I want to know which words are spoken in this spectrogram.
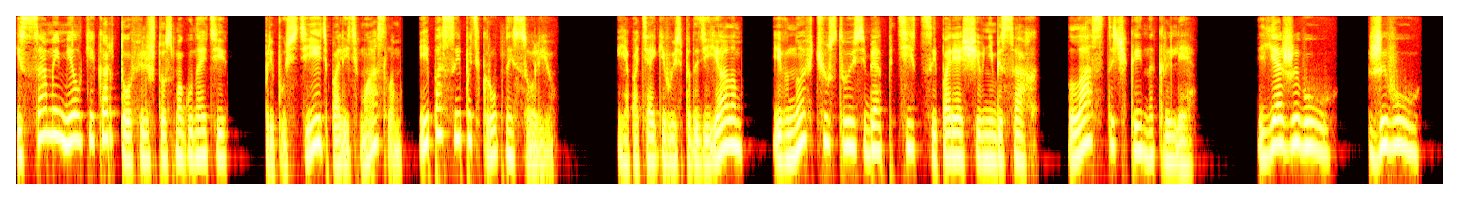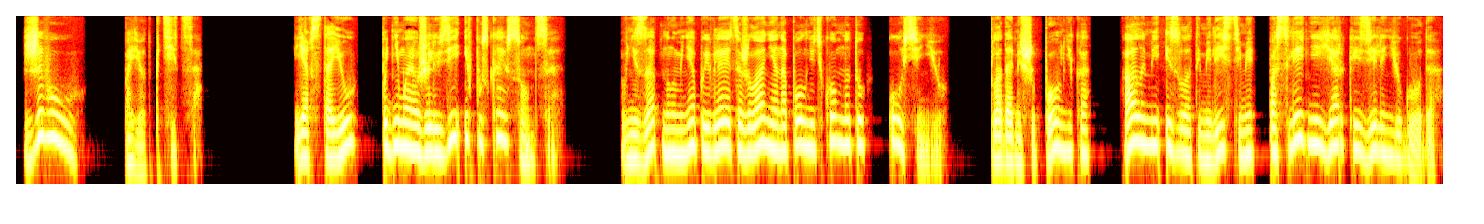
И самый мелкий картофель, что смогу найти. Припустить, полить маслом и посыпать крупной солью. Я потягиваюсь под одеялом и вновь чувствую себя птицей, парящей в небесах, ласточкой на крыле. «Я живу, живу, живу!» — поет птица. Я встаю, поднимаю жалюзи и впускаю солнце. Внезапно у меня появляется желание наполнить комнату осенью, плодами шиповника, алыми и золотыми листьями, последней яркой зеленью года.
